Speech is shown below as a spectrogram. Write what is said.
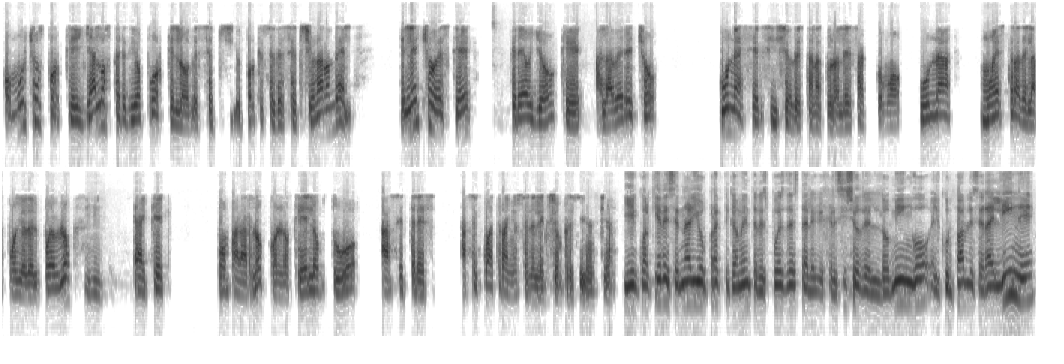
o muchos porque ya los perdió porque lo porque se decepcionaron de él. El hecho es que creo yo que al haber hecho un ejercicio de esta naturaleza como una muestra del apoyo del pueblo, hay que compararlo con lo que él obtuvo hace tres, hace cuatro años en la elección presidencial. Y en cualquier escenario, prácticamente después de este ejercicio del domingo, el culpable será el INE,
